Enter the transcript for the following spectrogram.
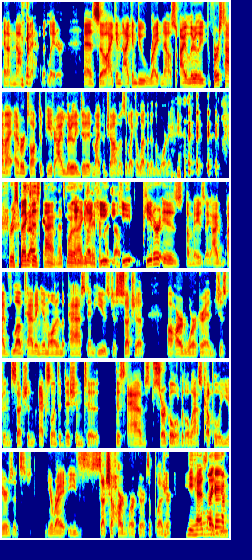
and I'm not going to have it later and so I can I can do right now. So I literally the first time I ever talked to Peter, I literally did it in my pajamas at like eleven in the morning. Respect so, his time. That's more than I can like say for he, myself. He Peter is amazing. I've I've loved having him on in the past, and he is just such a a hard worker and just been such an excellent addition to this Avs circle over the last couple of years. It's you're right. He's such a hard worker. It's a pleasure. He, he has oh that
